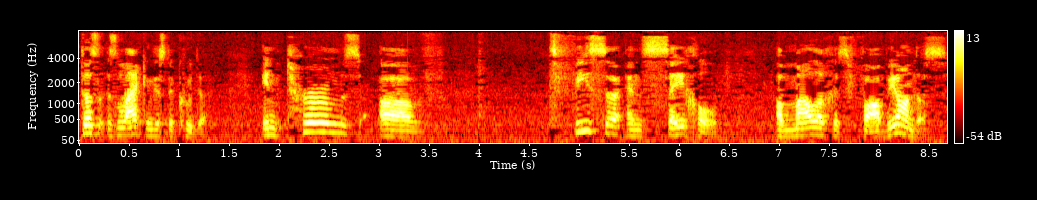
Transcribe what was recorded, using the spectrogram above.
doesn't is lacking this nakuda. In terms of tfisa and seichel, a malach is far beyond us.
